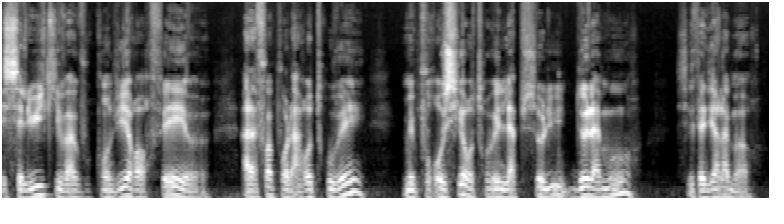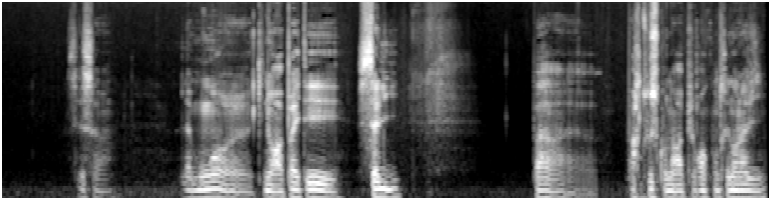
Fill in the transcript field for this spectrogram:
et c'est lui qui va vous conduire Orphée euh, à la fois pour la retrouver, mais pour aussi retrouver l'absolu de l'amour, c'est-à-dire la mort. C'est ça. L'amour euh, qui n'aura pas été sali par, euh, par tout ce qu'on aura pu rencontrer dans la vie.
